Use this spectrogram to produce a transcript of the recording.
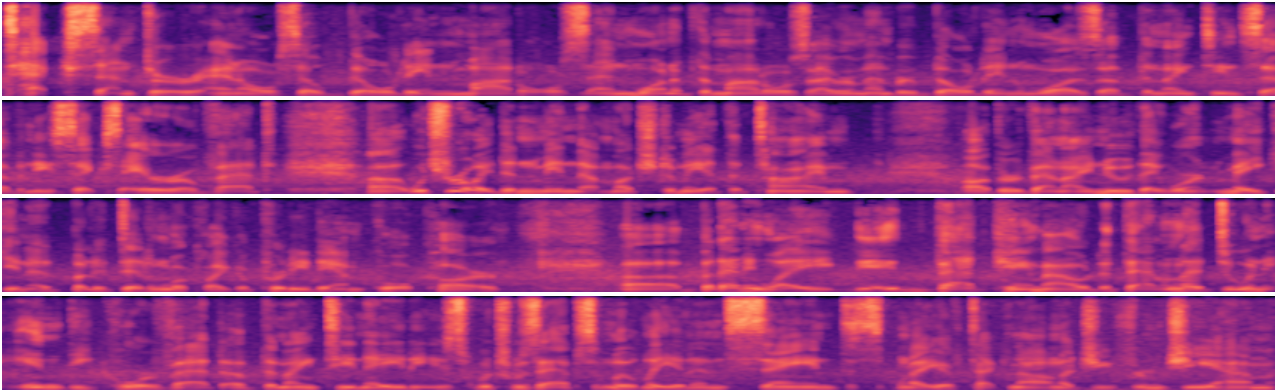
tech center and also building models. And one of the models I remember building was of the 1976 Aerovette, uh, which really didn't mean that much to me at the time, other than I knew they weren't making it, but it didn't look like a pretty damn cool car. Uh, but anyway, that came out, that led to an Indy Corvette of the 1980s, which was absolutely an insane display of technology from GM.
